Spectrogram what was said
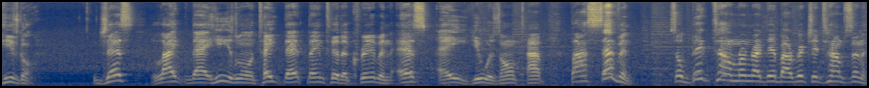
he's gone. Just like that, he is going to take that thing to the crib, and SAU is on top by seven. So big time run right there by Richie Thompson,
